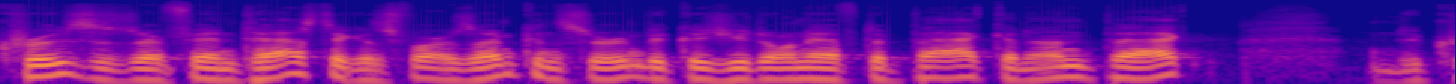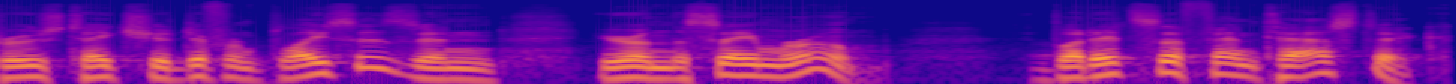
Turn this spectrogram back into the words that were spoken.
Cruises are fantastic as far as I'm concerned because you don't have to pack and unpack. The cruise takes you different places and you're in the same room. But it's a fantastic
